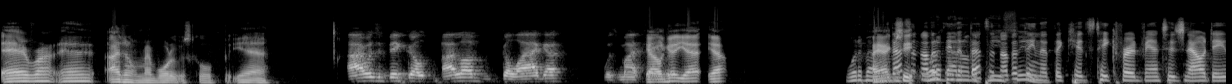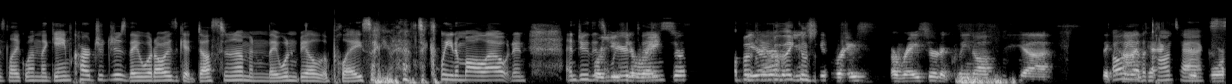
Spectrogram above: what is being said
Air? Air? I don't remember what it was called, but yeah, I was a big Gal- I love Galaga was my favorite. Galaga. Yeah, yeah. what about I actually- that's another thing. about That, the that's another thing that the kids take for advantage nowadays. Like when the game cartridges, they would always get dust in them, and they wouldn't be able to play, so you'd have to clean them all out and and do this use weird an thing. eraser. But, Do you but ever they can, use erase, eraser to clean off the uh, the Oh yeah, the contacts before-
